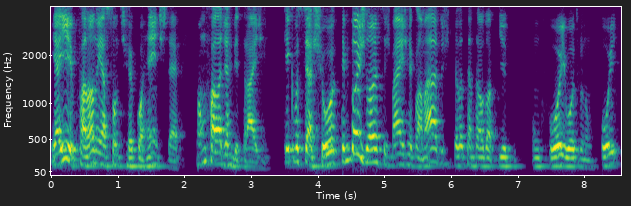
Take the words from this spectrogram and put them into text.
E aí, falando em assuntos recorrentes, Depp, vamos falar de arbitragem. O que, que você achou? Tem dois lances mais reclamados pela central do apito. Um foi, o outro não foi.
